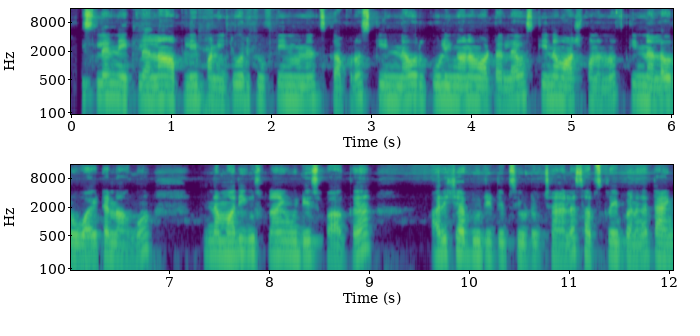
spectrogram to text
ஃபேஸில் நெக்லலாம் அப்ளை பண்ணிவிட்டு ஒரு ஃபிஃப்டீன் மினிட்ஸ்க்கு அப்புறம் ஸ்கின்னை ஒரு கூலிங்கான வாட்டரில் ஸ்கின்னை வாஷ் பண்ணணும். ஸ்கின் நல்லா ஒரு ஒயிட்டன் ஆகும். இந்த மாதிரி யூஸ்ஃபுல்லான வீடியோஸ் பார்க்க. அரிஷா பியூட்டி டிப்ஸ் யூடியூப் சேனலை சப்ஸ்கிரைப் பண்ணுங்கள் தேங்க்யூ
